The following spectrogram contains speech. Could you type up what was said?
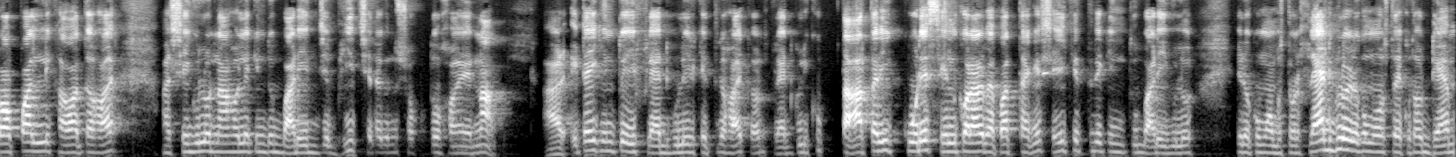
প্রপারলি খাওয়াতে হয়। আর সেগুলো না হলে কিন্তু বাড়ির যে ভিত সেটা কিন্তু শক্ত হয় না। আর এটাই কিন্তু এই ফ্ল্যাটগুলির ক্ষেত্রে হয়। কারণ ফ্ল্যাটগুলি খুব তাড়াতাড়ি করে সেল করার ব্যাপার থাকে। সেই ক্ষেত্রে কিন্তু বাড়িগুলো এরকম অবস্থা মানে ফ্ল্যাটগুলো এরকম অবস্থায় কোথাও ড্যাম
